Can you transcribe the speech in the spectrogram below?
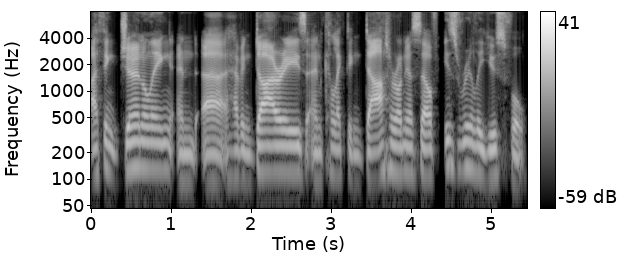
I think journaling and uh, having diaries and collecting data on yourself is really useful.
